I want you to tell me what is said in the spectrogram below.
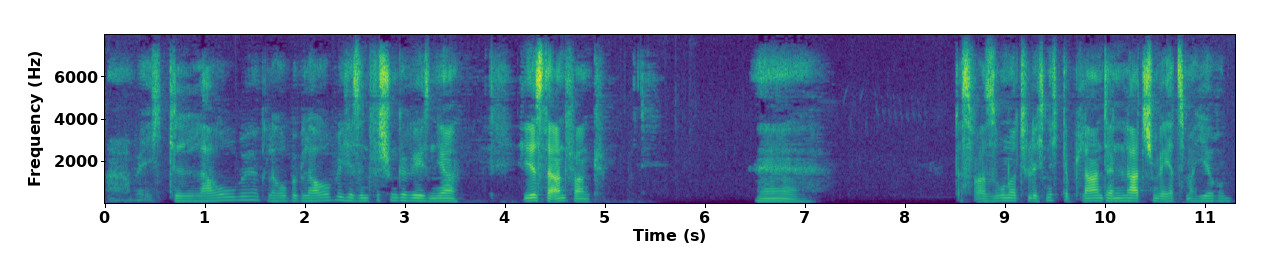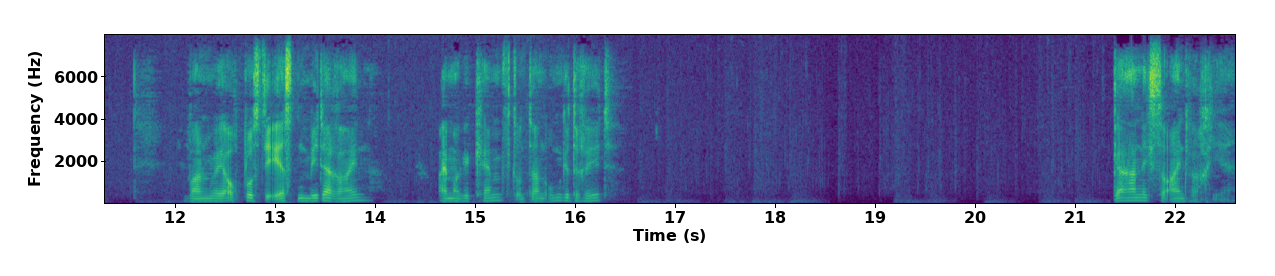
Aber ich glaube, glaube, glaube, hier sind wir schon gewesen. Ja, hier ist der Anfang. Äh, das war so natürlich nicht geplant, dann latschen wir jetzt mal hier rum. Hier waren wir ja auch bloß die ersten Meter rein. Einmal gekämpft und dann umgedreht. Gar nicht so einfach hier.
